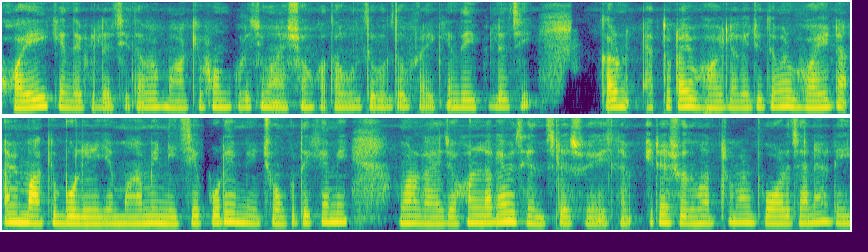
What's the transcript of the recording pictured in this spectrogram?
ভয়েই কেঁদে ফেলেছি। তারপর মাকে ফোন করেছি, মায়ের সঙ্গে কথা বলতে বলতেও প্রায় কেঁদেই ফেলেছি। কারণ এতটাই ভয় লাগে, যদি আমার ভয় না, আমি মাকে বলিনি যে, মা, আমি নিচে পড়ে, আমি চোখ দেখে আমি, আমার গায়ে যখন লাগে আমি সেন্সলেস হয়ে গেছিলাম। এটা শুধুমাত্র আমার বর জানে, আর এই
